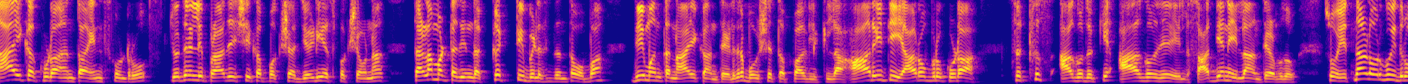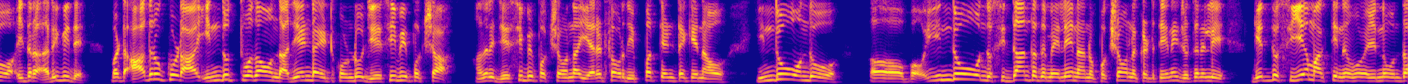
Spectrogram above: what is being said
ನಾಯಕ ಕೂಡ ಅಂತ ಎನಿಸ್ಕೊಂಡ್ರು. ಜೊತೆಯಲ್ಲಿ ಪ್ರಾದೇಶಿಕ ಪಕ್ಷ, ಜೆ ಡಿ ಎಸ್ ಪಕ್ಷವನ್ನು ತಳಮಟ್ಟದಿಂದ ಕಟ್ಟಿ ಬೆಳೆಸಿದಂಥ ಒಬ್ಬ ಧೀಮಂತ ನಾಯಕ ಅಂತ ಹೇಳಿದ್ರೆ ಭವಿಷ್ಯ ತಪ್ಪಾಗ್ಲಿಕ್ಕಿಲ್ಲ. ಆ ರೀತಿ ಯಾರೊಬ್ಬರು ಕೂಡ ಸಕ್ಸಸ್ ಆಗೋದಕ್ಕೆ ಆಗೋದೇ ಇಲ್ಲ, ಸಾಧ್ಯನೇ ಇಲ್ಲ ಅಂತ ಹೇಳ್ಬೋದು. ಸೊ ಯತ್ನಾಳ್ ಇದ್ರ, ಇದರ ಅರಿವಿದೆ. ಬಟ್ ಆದರೂ ಕೂಡ ಹಿಂದುತ್ವದ ಒಂದು ಅಜೆಂಡಾ ಇಟ್ಕೊಂಡು ಜೆ ಸಿ ಬಿ ಪಕ್ಷ, ಅಂದರೆ ಜೆ ಸಿ ಬಿ ಪಕ್ಷವನ್ನು ಎರಡು ಸಾವಿರದ ಇಪ್ಪತ್ತೆಂಟಕ್ಕೆ ನಾವು ಹಿಂದೂ ಒಂದು ಹಿಂದೂ ಒಂದು ಸಿದ್ಧಾಂತದ ಮೇಲೆ ನಾನು ಪಕ್ಷವನ್ನು ಕಟ್ತೀನಿ. ಜೊತೆಯಲ್ಲಿ ಗೆದ್ದು ಸಿ ಎಂ ಆಗ್ತೀನಿ ಎನ್ನುವಂಥ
